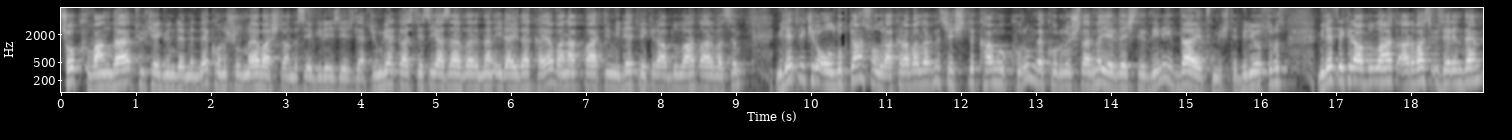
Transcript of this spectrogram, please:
çok Van'da Türkiye gündeminde konuşulmaya başlandı sevgili izleyiciler. Cumhuriyet Gazetesi yazarlarından İlayda Kaya, Van AK Parti Milletvekili Abdullah Arvas'ın milletvekili olduktan sonra akrabalarını çeşitli kamu kurum ve kuruluşlarına yerleştirdiğini iddia etmişti. Biliyorsunuz Milletvekili Abdullah Arvas üzerinden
